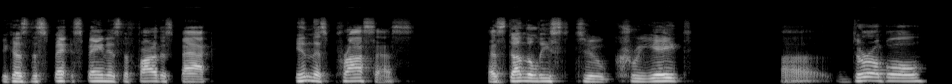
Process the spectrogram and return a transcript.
because the Sp- Spain is the farthest back in this process, has done the least to create uh, durable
